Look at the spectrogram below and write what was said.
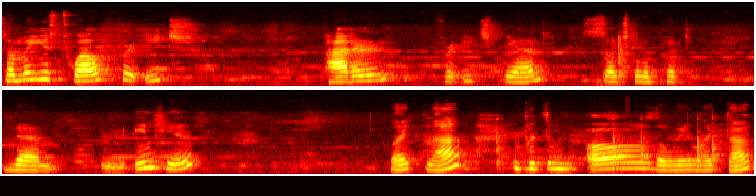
So I'm going to use 12 for each pattern, for each band. So I'm just going to put them mm, in here like that and put them all the way like that.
